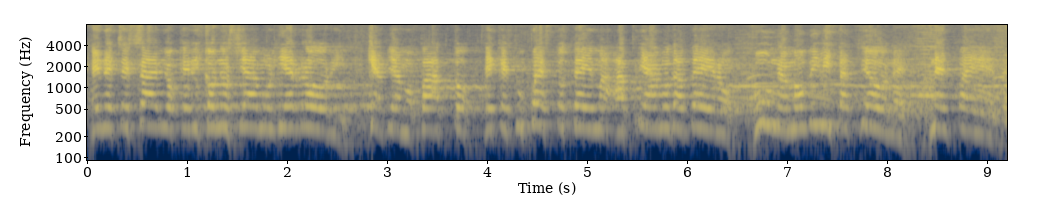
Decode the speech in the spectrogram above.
è necessario che riconosciamo gli errori che abbiamo fatto e che su questo tema apriamo davvero una mobilitazione nel Paese,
